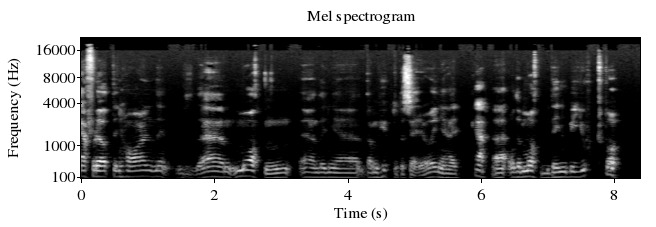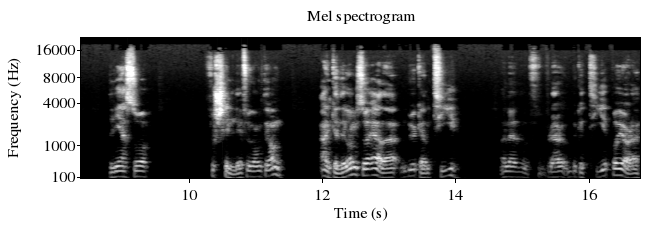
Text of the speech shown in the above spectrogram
er fordi at den har den, den, måten den, De hypnotiserer jo inni her. Ja. Og den måten den blir gjort på, den er så forskjellig fra gang til gang. Enkelte ganger så er det bruker en tid, eller flere bruker tid på å gjøre det.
